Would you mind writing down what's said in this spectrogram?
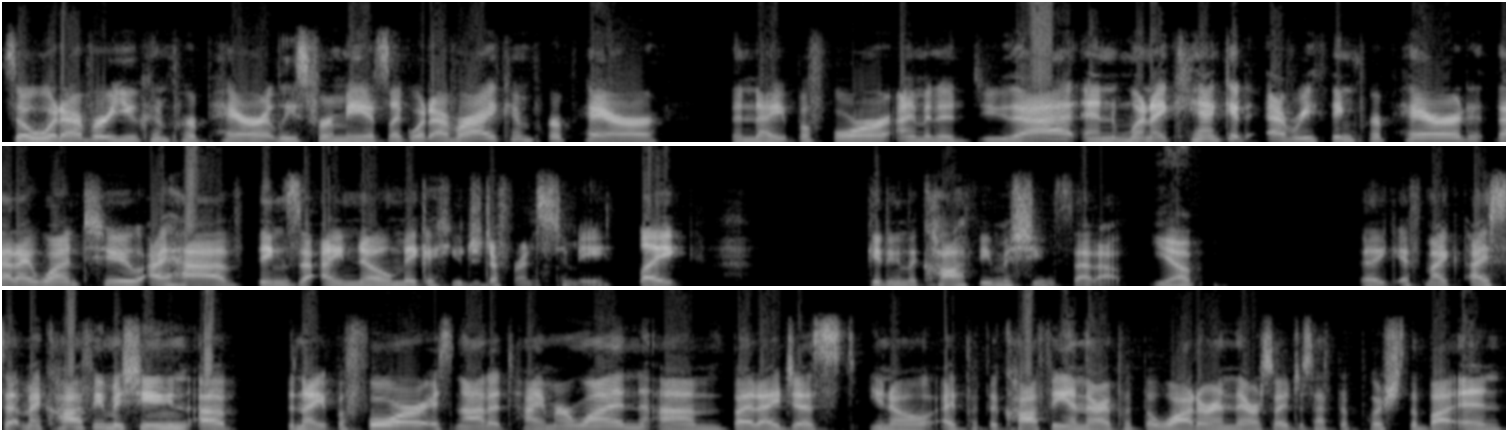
So whatever you can prepare, at least for me, it's like whatever I can prepare the night before, I'm going to do that. And when I can't get everything prepared that I want to, I have things that I know make a huge difference to me, like getting the coffee machine set up. Yep. Like if my I set my coffee machine up the night before. It's not a timer one, um, but I just, you know, I put the coffee in there, I put the water in there, so I just have to push the button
